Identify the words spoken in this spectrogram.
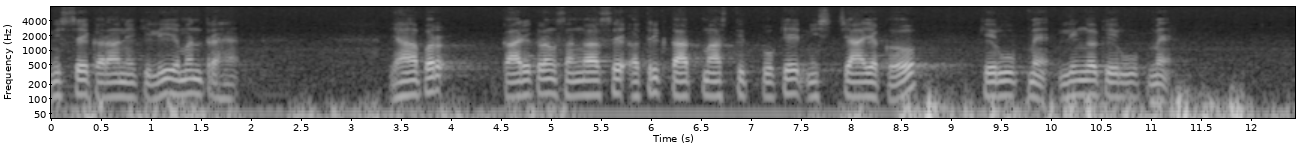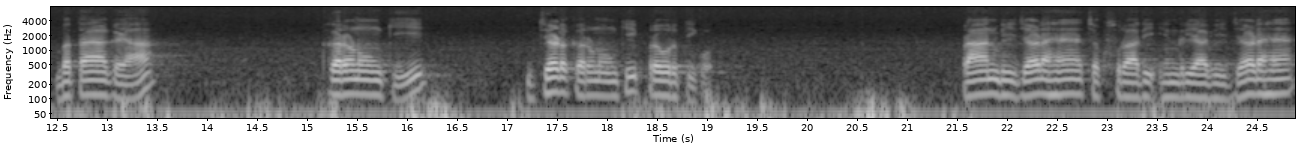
निश्चय कराने के लिए मंत्र है। यहाँ पर कार्यक्रम संघात से अतिरिक्त आत्मा अस्तित्व के निश्चायक के रूप में, लिंग के रूप में बताया गया करणों की जड़ करणों की प्रवृत्ति को। प्राण भी जड़ है, चक्षुरादि इंद्रिया भी जड़ हैं,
